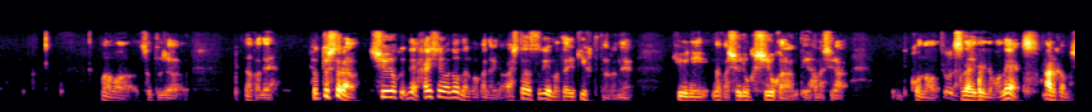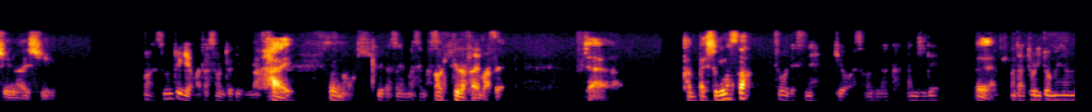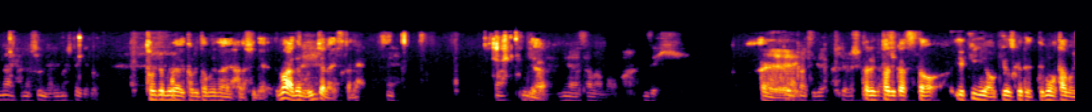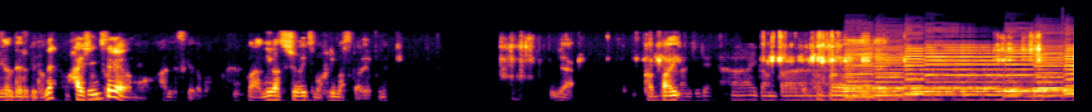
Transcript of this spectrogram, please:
まあまあ、ちょっとじゃあ、なんかね、ひょっとしたら収録、ね、配信はどうなるか分かんないけど、明日すげえまた雪降ってたらね、急になんか収録しようかなんていう話が、このつないででもね、あるかもしれないし、まあ、その時はまたその時に皆さん、はい。うんまあお聞きくださいませお聞きくださいませ。じゃあ、乾杯しときますか。そうですね。今日はそんな感じで、ええ。また取り留めのない話になりましたけど、取り留めない、取り留めない話で。まあでもいいんじゃないですかね。まあ、じゃあ皆様もぜひ、え取りえ活でよろしくお願いします。と雪にはお気をつけてって、もう多分やんでるけどね、配信自体はもうあれですけどもうん、まあ2月中はいつも降りますからよくね。じゃあ、乾杯。感じで。はい、乾杯。乾杯 Música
